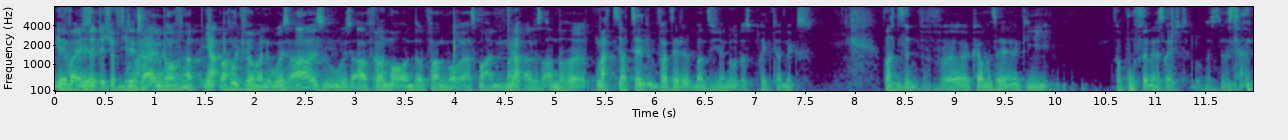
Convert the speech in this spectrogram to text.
ihr nee, weil ich euch auf den die Entscheidung getroffen habe, ich ja, mache die Firma in den USA, ist eine USA-Firma ja. und dort fangen wir auch erstmal an. Ja. Alles andere verzettelt, verzettelt man sich ja nur, das bringt ja nichts. Macht Sinn. Äh, kann man seine Energie verpufft dann erst recht. Das ist dann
